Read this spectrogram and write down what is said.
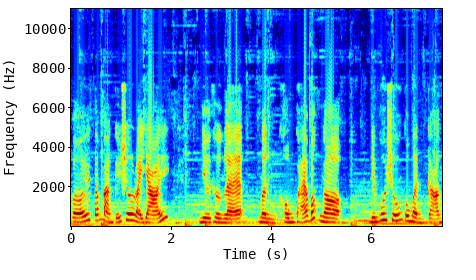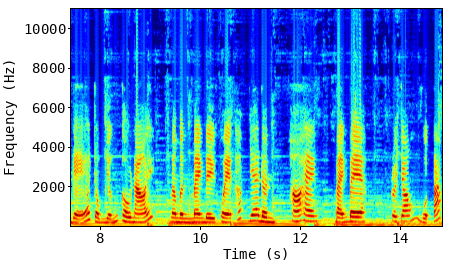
với tấm bằng kỹ sư loại giỏi. Như thường lệ, mình không quá bất ngờ Niềm vui sướng của mình gọn ghẽ trong những câu nói mà mình mang đi khoe khắp gia đình, họ hàng, bạn bè, rồi chóng vụt tắt.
